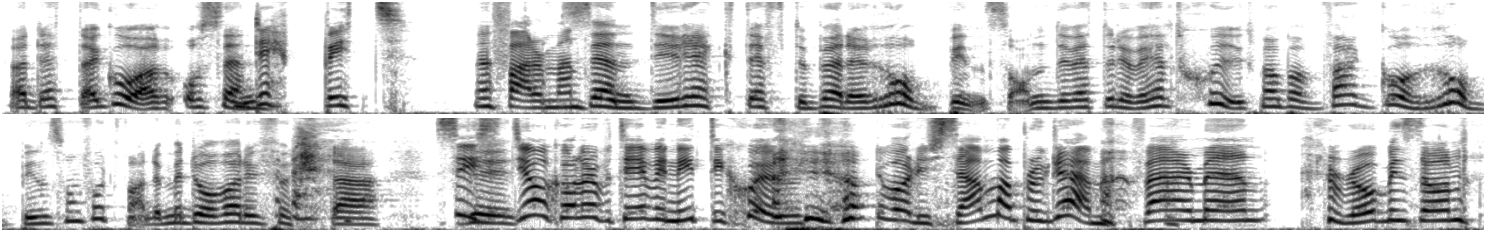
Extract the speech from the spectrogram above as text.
ja detta går. Och sen, Deppigt med Farmen. sen direkt efter började Robinson. Du vet, och det var helt sjukt. Man bara, vad går Robinson fortfarande? Men då var det ju första... Sist det, jag kollade på TV 97, då var det ju samma program. Farmen, Robinson.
